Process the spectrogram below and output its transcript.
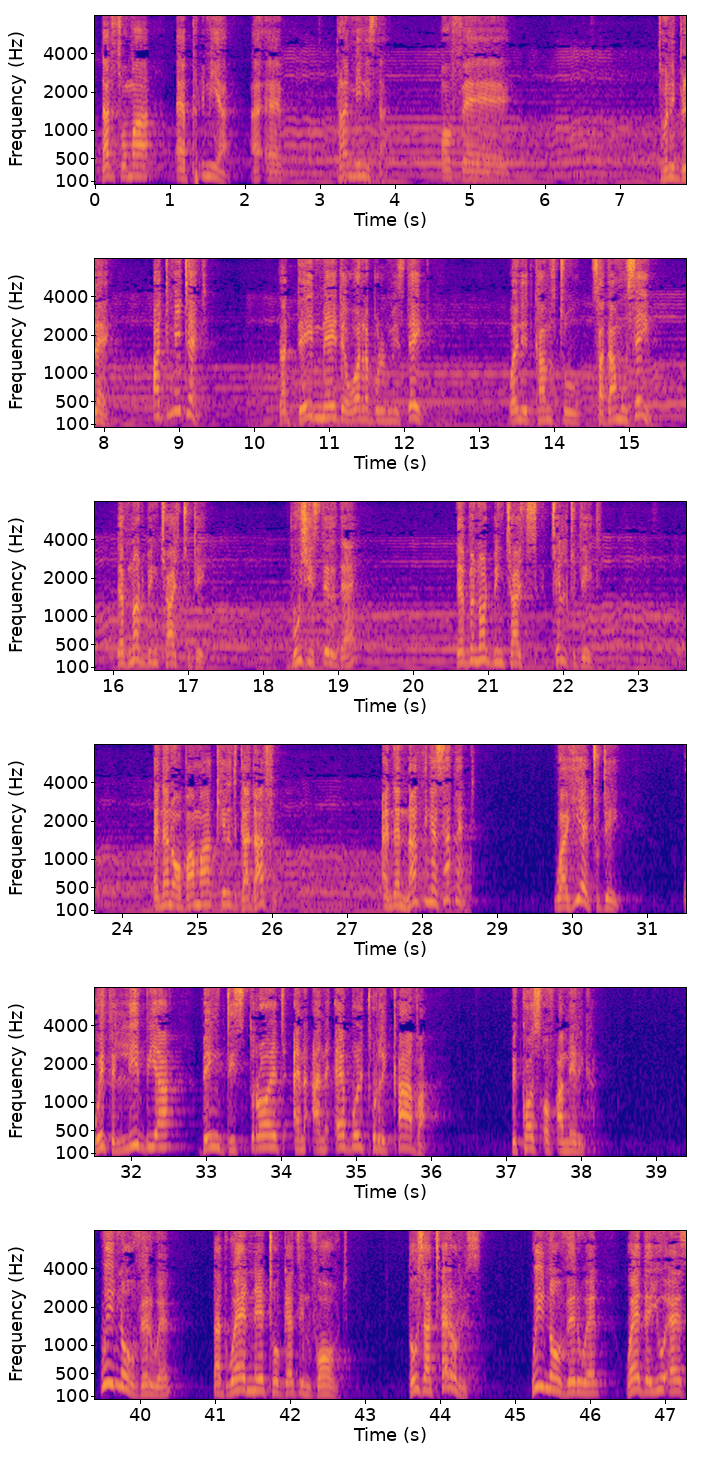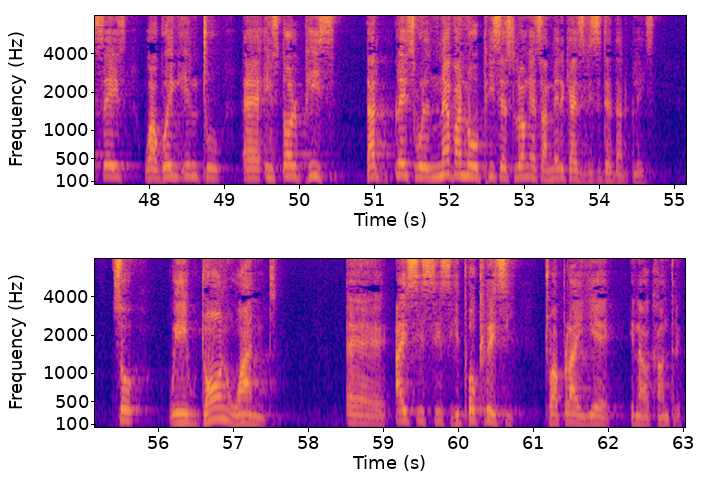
That former uh, premier, uh, uh, prime minister of uh, Tony Blair admitted that they made a horrible mistake when it comes to Saddam Hussein. They've not been charged today. Bush is still there. They've not been charged till to date. And then Obama killed Gaddafi. And then nothing has happened. We're here today with Libya being destroyed and unable to recover because of America. We know very well that where NATO gets involved, those are terrorists. We know very well where the US says we are going in to uh, install peace. That place will never know peace as long as America has visited that place. So we don't want uh, ICC's hypocrisy to apply here in our country.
